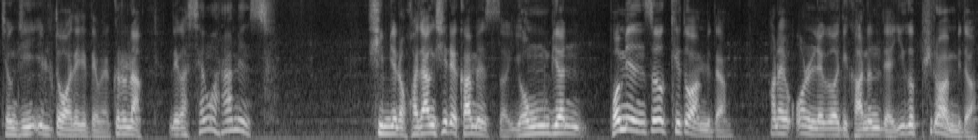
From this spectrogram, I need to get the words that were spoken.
정신 일도가 되기 때문에 그러나 내가 생활하면서 심지어는 화장실에 가면서 용변 보면서 기도합니다. 하나님 오늘 내가 어디 가는데 이거 필요합니다.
